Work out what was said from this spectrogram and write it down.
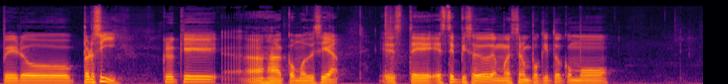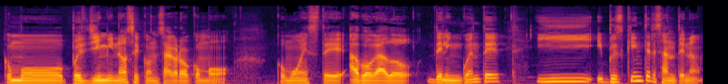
Pero, pero sí, creo que, ajá, como decía, este, este episodio demuestra un poquito cómo como pues Jimmy, ¿no? Se consagró como, como este abogado delincuente. Y, y pues qué interesante, ¿no?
